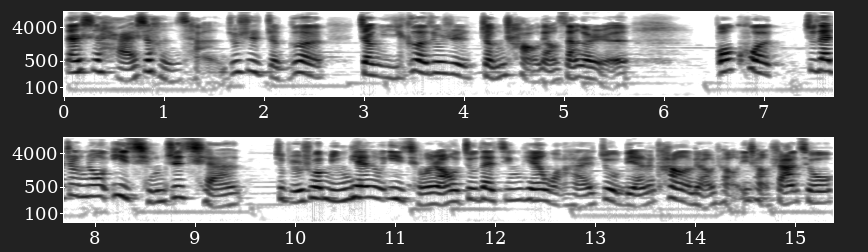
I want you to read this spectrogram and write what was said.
但是还是很惨，就是整个整一个就是整场两三个人，包括就在郑州疫情之前，就比如说明天就疫情了，然后就在今天我还就连着看了两场，一场沙丘，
